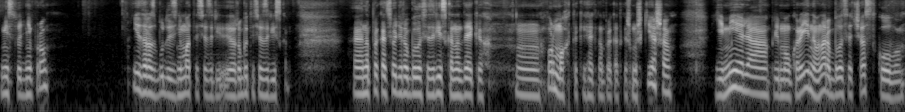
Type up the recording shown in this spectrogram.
місто Дніпро. І зараз буде зніматися, робитися зрізка. Е, Наприклад, сьогодні робилася зрізка на деяких формах, таких як, наприклад, Кишмишкеша, Ємеля, Пріма України, вона робилася частково.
